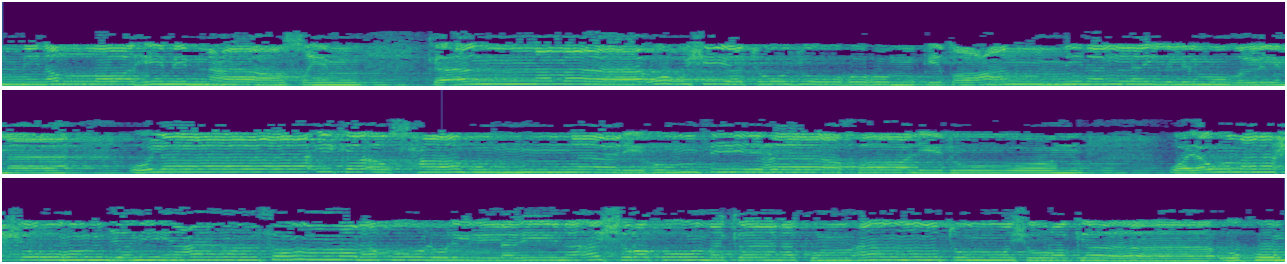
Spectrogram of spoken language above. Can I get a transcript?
الله من عاصم كأنما أغشيت وجوههم قطعا من الليل مظلما أولئك أصحاب النار هم فيها خالدون ويوم نحشرهم جميعا ثم نقول للذين أشركوا مكانكم أنتم وشركاؤكم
